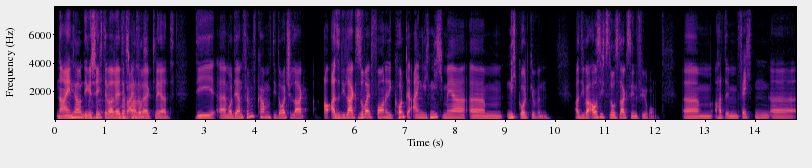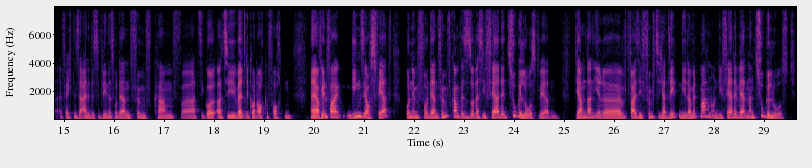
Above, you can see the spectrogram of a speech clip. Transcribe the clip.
Nein, ja, die Geschichte war relativ war einfach los? erklärt. Die äh, modernen Fünfkampf, die deutsche lag, also die lag so weit vorne, die konnte eigentlich nicht mehr ähm, nicht Gold gewinnen. Also die war aussichtslos, lag sie in Führung. Ähm, hat im Fechten, äh, Fechten ist ja eine Disziplin des modernen Fünfkampf, äh, hat, sie Gold, hat sie Weltrekord auch gefochten. Naja, auf jeden Fall ging sie aufs Pferd und im modernen Fünfkampf ist es so, dass die Pferde zugelost werden. Die haben dann ihre, weiß nicht, 50 Athleten, die da mitmachen und die Pferde werden dann zugelost.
